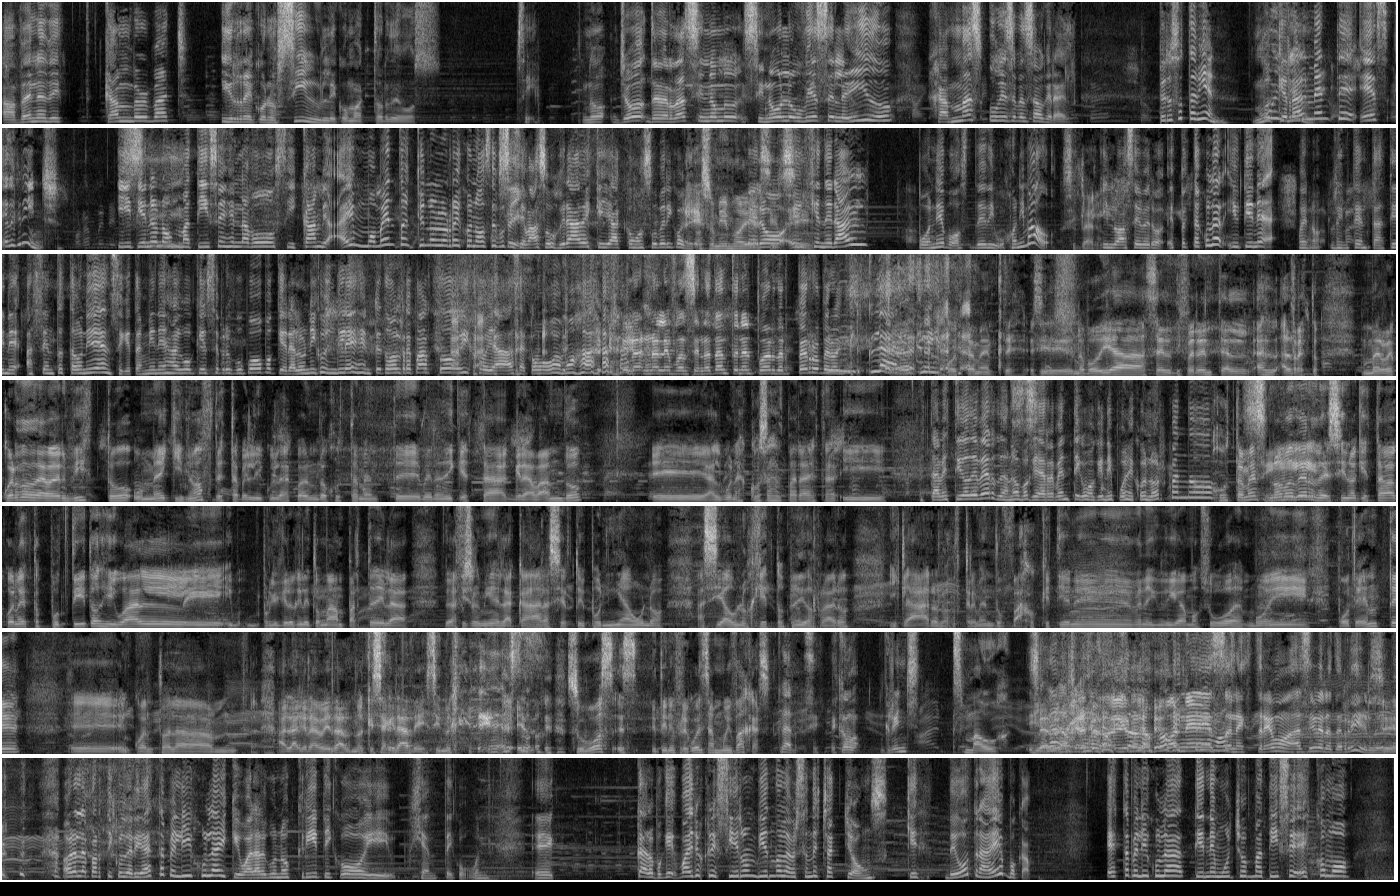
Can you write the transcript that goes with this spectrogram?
a Benedict Cumberbatch irreconocible como actor de voz. Sí. No, yo de verdad si no me- si no lo hubiese leído, jamás hubiese pensado que era él. Pero eso está bien. Muy porque bien. realmente es el Grinch. Y Sí. tiene unos matices en la voz y cambia. Hay momentos en que uno lo reconoce porque Sí. se va a sus graves que ya es como súper icónico. Eso mismo Pero decir, en sí. general pone voz de dibujo animado. Sí, claro. Y lo hace pero espectacular. Y tiene, bueno, lo intenta, tiene acento estadounidense, que también es algo que él se preocupó porque era el único inglés entre todo el reparto. Dijo, ya, o sea, ¿cómo vamos a...? No, no le funcionó tanto en el poder del perro, pero aquí... claro, sí. Justamente, es decir, no podía ser diferente al, al- al resto. Me recuerdo de haber visto un making of de esta película cuando justamente Benedict está grabando eh, algunas cosas para esta y Está vestido de verde, ¿no? Porque de repente como que ni pone color cuando... justamente Sí. no de verde, sino que estaba con estos puntitos igual y, y- porque creo que le tomaban parte de la, de la fisonomía de la cara, ¿cierto? Y ponía unos, hacía unos gestos medio raros y claro, los tremendos bajos que tiene digamos, su voz es muy potente. Eh, en cuanto a la a la gravedad, no es que sea grave, sino que es- su voz es- tiene frecuencias muy bajas. Claro. Sí, es como Grinch, Smaug. Claro. Son extremos. son extremos así, pero terrible. Sí. Ahora la particularidad de esta película y que igual algunos críticos y gente común, eh, claro, porque varios crecieron viendo la versión de Chuck Jones, que es de otra época. Esta película tiene muchos matices, es como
